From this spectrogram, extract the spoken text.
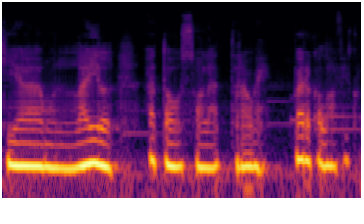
qiyamul lail atau sholat taraweh. Barakallahu fikum.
